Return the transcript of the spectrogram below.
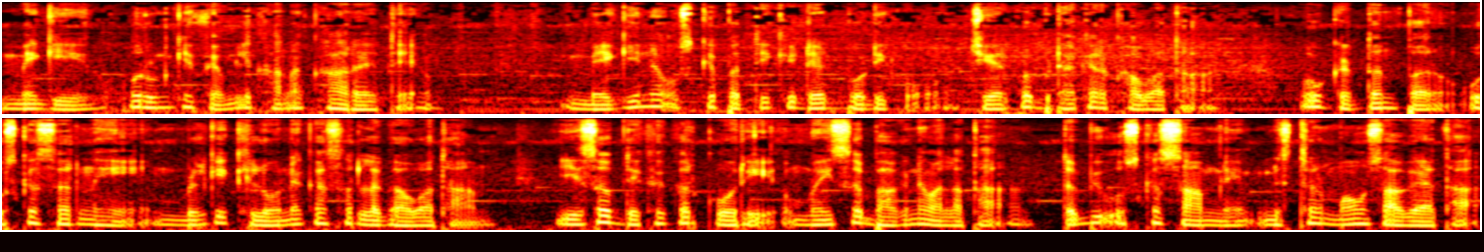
मैगी और उनकी फैमिली खाना खा रहे थे। मैगी ने उसके पति की डेड बॉडी को चेयर पर बिठा के रखा हुआ था। वो गर्दन पर उसका सर नहीं, बल्कि खिलौने का सर लगा हुआ था। ये सब देखकर कोरी वहीं से भागने वाला था, तभी उसके सामने मिस्टर माउस आ गया था।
